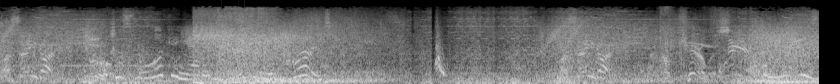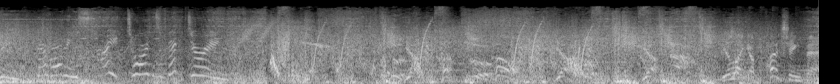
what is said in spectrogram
Rasengan! Just looking at it careless! Amazing! They're heading straight towards victory! You're like a punching bag!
